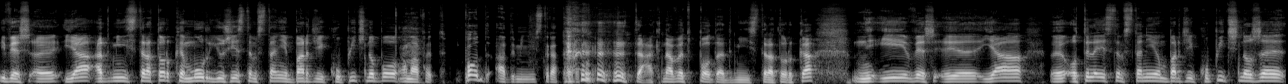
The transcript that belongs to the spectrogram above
i wiesz, e, ja administratorkę mur już jestem w stanie bardziej kupić, no bo... A nawet pod administratorkę. tak, nawet pod administratorka. I wiesz, e, ja e, o tyle jestem w stanie ją bardziej kupić, no że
